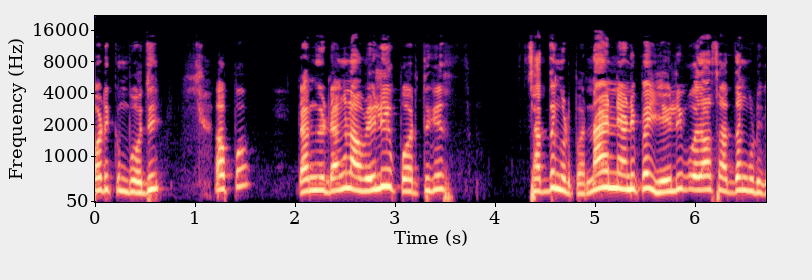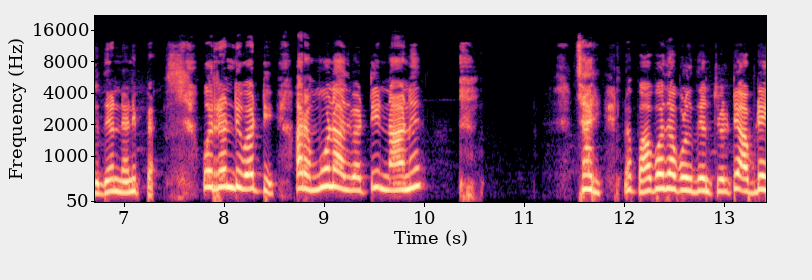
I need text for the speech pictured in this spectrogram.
படுக்கும்போது அப்போது டங்கு டங்கு நான் வெளியே போகிறதுக்கு சத்தம் கொடுப்பேன். நான் என்ன நினைப்பேன்? எலிவு தான் சத்தம் கொடுக்குதுன்னு நினைப்பேன். ஒரு ரெண்டு வாட்டி அரை மூணாவது வாட்டி நான் சரி நான் பாப்பா தான் பொழுதுன்னு சொல்லிட்டு அப்படியே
